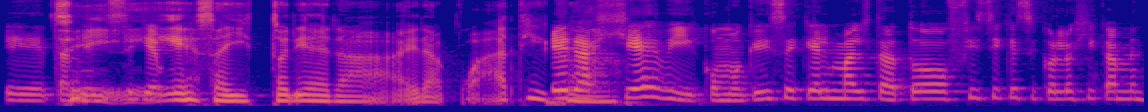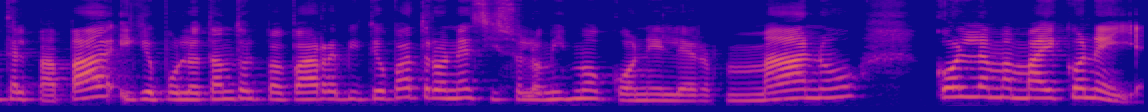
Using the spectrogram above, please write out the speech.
Eh, también Sí, que esa historia era, era acuática. era heavy, como que dice que él maltrató física y psicológicamente al papá y que por lo tanto el papá repitió patrones, hizo lo mismo con el hermano, con la mamá y con ella.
